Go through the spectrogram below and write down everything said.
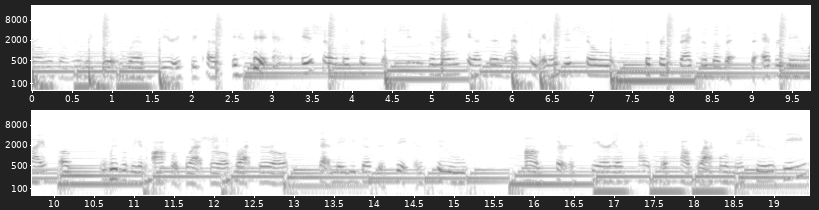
Girl was a really good web series because it, it showed the perspective. She was the main character in that too, and it just showed the perspective of the everyday life of literally an awkward black girl, black girl that maybe doesn't fit into um, certain stereotypes of how black women should be.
